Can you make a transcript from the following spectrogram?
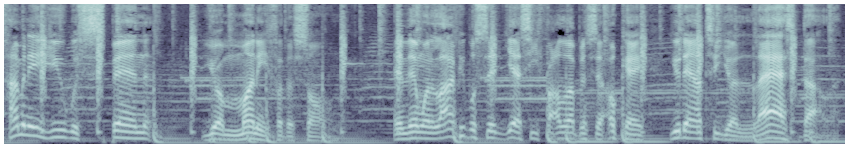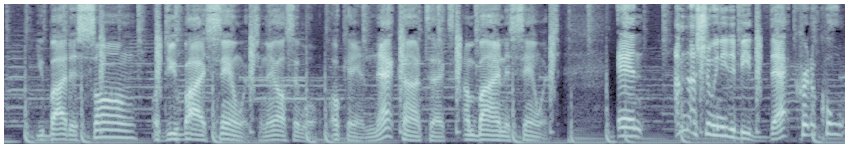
How many of you would spend your money for the song? And then when a lot of people said yes, he followed up and said, Okay, you're down to your last dollar. You buy this song or do you buy a sandwich? And they all said, Well, okay, in that context, I'm buying this sandwich. And I'm not sure we need to be that critical,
